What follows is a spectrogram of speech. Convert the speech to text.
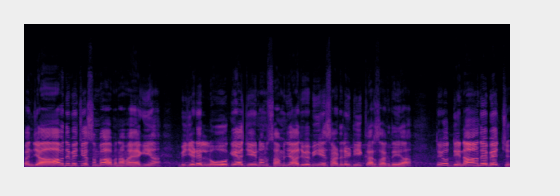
ਪੰਜਾਬ ਦੇ ਵਿੱਚ ਇਹ ਸੰਭਾਵਨਾਵਾਂ ਹੈਗੀਆਂ ਵੀ ਜਿਹੜੇ ਲੋਕ ਆ, ਜੇ ਉਹਨਾਂ ਨੂੰ ਸਮਝ ਆ ਜਾਵੇ ਵੀ ਇਹ ਸਾਡੇ ਲਈ ਠੀਕ ਕਰ ਸਕਦੇ ਆ, ਤੇ ਉਹ ਦਿਨਾਂ ਦੇ ਵਿੱਚ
